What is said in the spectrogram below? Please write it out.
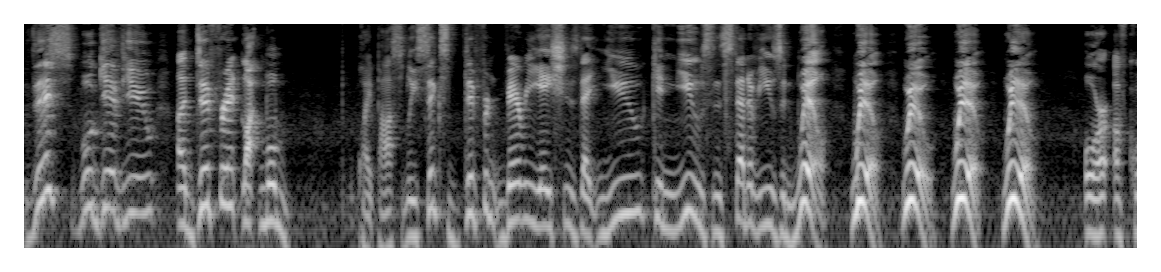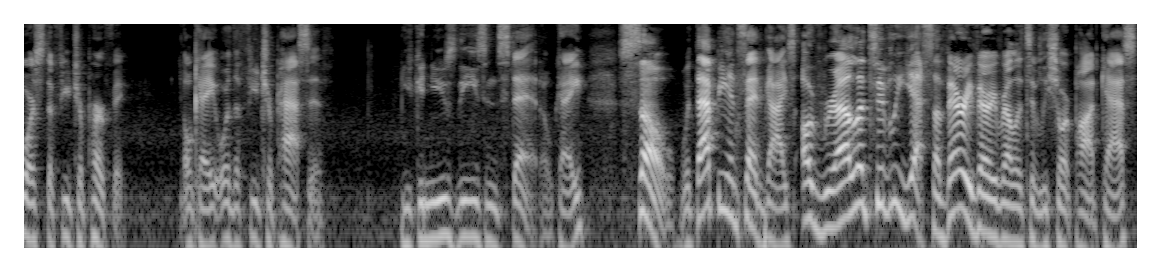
this will give you a different, like, well, quite possibly six different variations that you can use instead of using will, will, will, will, will, or, of course, the future perfect, okay, or the future passive. You can use these instead, okay? So, with that being said, guys, a relatively, yes, a very, very relatively short podcast.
